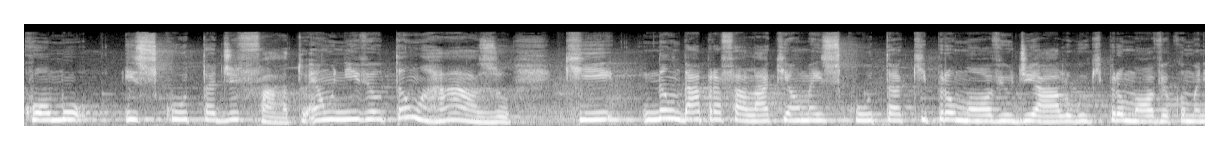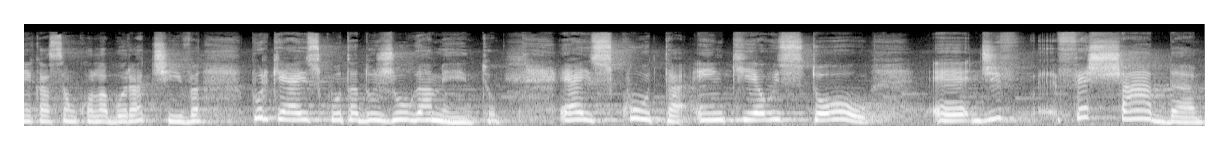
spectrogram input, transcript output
como escuta de fato. É um nível tão raso que não dá para falar que é uma escuta que promove o diálogo, que promove a comunicação colaborativa, porque é a escuta do julgamento. É a escuta em que eu estou é, de, fechada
